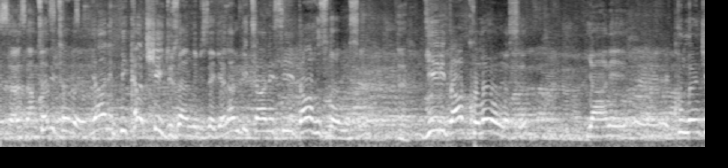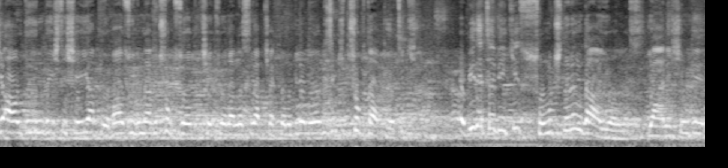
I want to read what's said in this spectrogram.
istersen bahset. Tabii tabii. Yani birkaç şey düzenli bize gelen. Bir tanesi daha hızlı olması. Diğeri daha kolay olması. Yani e, kullanıcı aldığında işte şey yapmıyor. Bazı ürünlerde çok zorluk çekiyorlar. Nasıl yapacaklarını bilemiyor. Bizimki çok daha pratik. E, bir de tabii ki sonuçların daha iyi olması. Yani şimdi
